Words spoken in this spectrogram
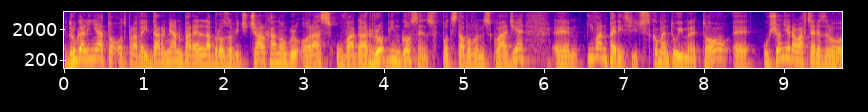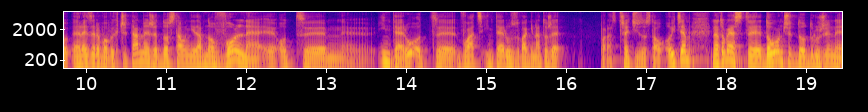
Druga linia to od prawej Darmian, Barella, Brozowicz, Czalhanoglu oraz, uwaga, Robin Gosens w podstawowym składzie. Iwan Perisic, skomentujmy to, e, usiądzie na ławce rezerwowych. Czytamy, że dostał niedawno wolne e, od Interu, od e, władz Interu z uwagi na to, że po raz trzeci został ojcem, natomiast e, dołączy do drużyny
